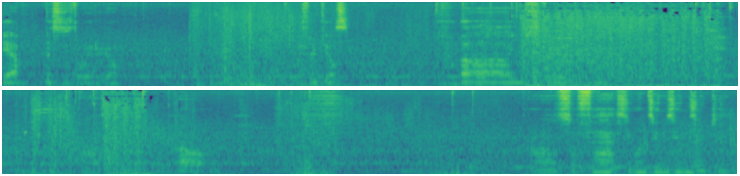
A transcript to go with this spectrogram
Yeah, this is the way to go. Three kills. Ah, you scared me. So fast. You want zoom, zoom, zoom, zoom. Zoom.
